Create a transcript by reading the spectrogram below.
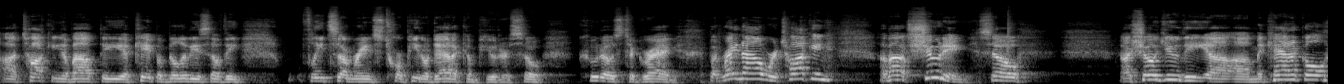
uh, talking about the uh, capabilities of the Fleet Submarine's torpedo data computer. So kudos to Greg. But right now we're talking about shooting. So I showed you the uh, uh, mechanical.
